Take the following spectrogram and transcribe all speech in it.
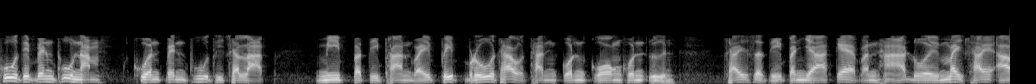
ผู้ที่เป็นผู้นำควรเป็นผู้ที่ฉลาด มีปฏิภาณไหวพริบรู้เท่าทันกลโกงคนอื่น ใช้สติปัญญาแก้ปัญหาโดยไม่ใช้อา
